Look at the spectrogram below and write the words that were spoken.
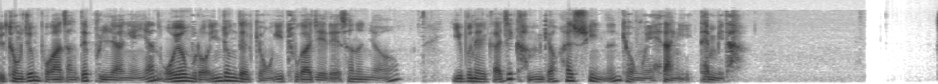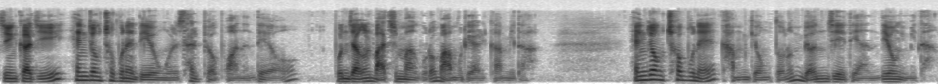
유통 중 보관 상태 불량에 의한 오염으로 인정될 경우 이 두 가지에 대해서는요. 2분의 1까지 감경할 수 있는 경우에 해당이 됩니다. 지금까지 행정처분의 내용을 살펴보았는데요. 본장을 마지막으로 마무리할까 합니다. 행정처분의 감경 또는 면제에 대한 내용입니다.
